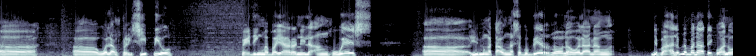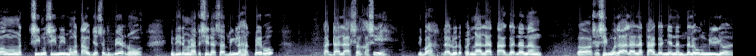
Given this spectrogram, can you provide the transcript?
ah, ah, walang prinsipyo, pwedeng mabayaran nila ang huwes, ah, yung mga taong nasa gobyerno na wala nang 'di ba? Alam naman natin kung ano ang mga sino-sino yung mga tao diyan sa gobyerno. Hindi naman natin sinasabing lahat, pero kadalasan kasi, 'di ba? Lalo na pag nalatagan na ng ah, sa simula, lalatagan niya ng 2 milyon,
